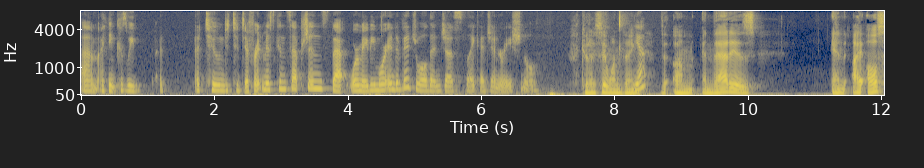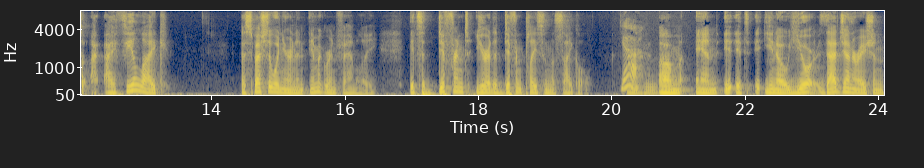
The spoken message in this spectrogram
Um, I think because we attuned to different misconceptions that were maybe more individual than just like a generational. Could I say one thing? Yeah. The, um, and that is, and I also I, I feel like, especially when you're in an immigrant family, it's a different. You're at a different place in the cycle. Yeah. Mm-hmm. Um, and it, it's it, you know your that generation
